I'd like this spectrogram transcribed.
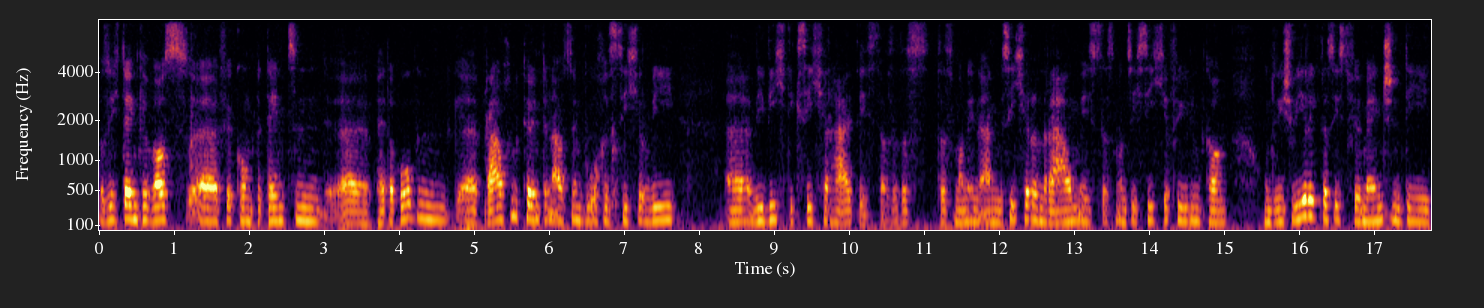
Also ich denke, was äh, für Kompetenzen äh, Pädagogen äh, brauchen könnten aus dem Buch, ist sicher, wie, äh, wie wichtig Sicherheit ist. Also dass, dass man in einem sicheren Raum ist, dass man sich sicher fühlen kann und wie schwierig das ist für Menschen, die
